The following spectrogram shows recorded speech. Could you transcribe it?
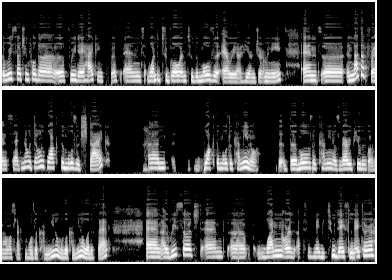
researching for the uh, three-day hiking trip and wanted to go into the Mosel area here in Germany. And uh, another friend said, no, don't walk the Moselsteig, um, walk the Mosel Camino. The, the Mosel Camino is very beautiful. And I was like, Mosel Camino, Mosel Camino, what is that? And I researched, and uh, one or I think maybe two days later,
